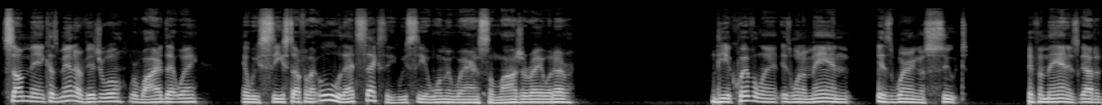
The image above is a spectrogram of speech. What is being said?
Some men, because men are visual, we're wired that way. and we see stuff, we're like, ooh, that's sexy. We see a woman wearing some lingerie or whatever. The equivalent is when a man is wearing a suit. If a man has got a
